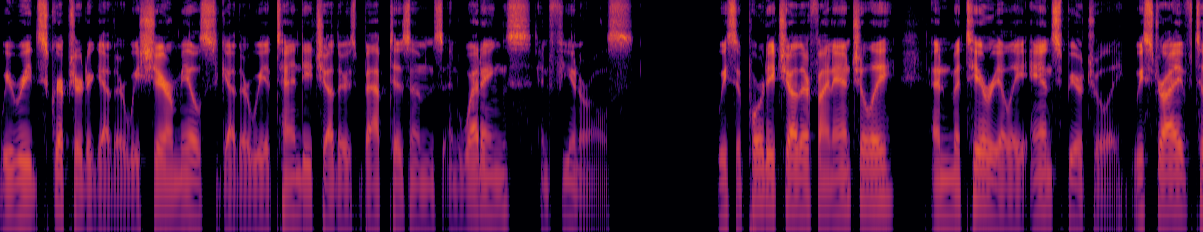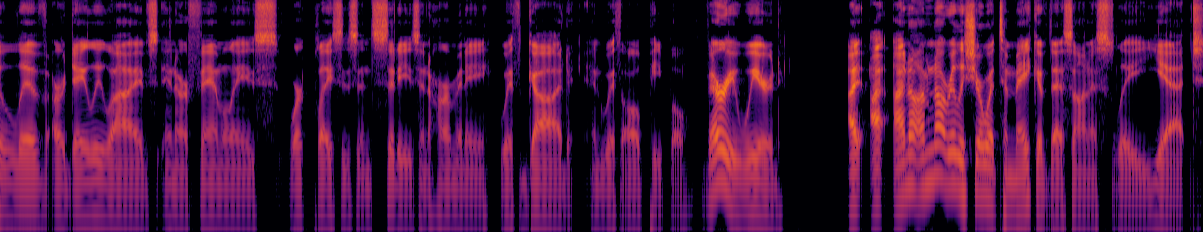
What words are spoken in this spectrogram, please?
We read scripture together. We share meals together. We attend each other's baptisms and weddings and funerals. We support each other financially and materially and spiritually. We strive to live our daily lives in our families, workplaces, and cities in harmony with God and with all people. Very weird. I, I, I know, I'm not really sure what to make of this, honestly, yet.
